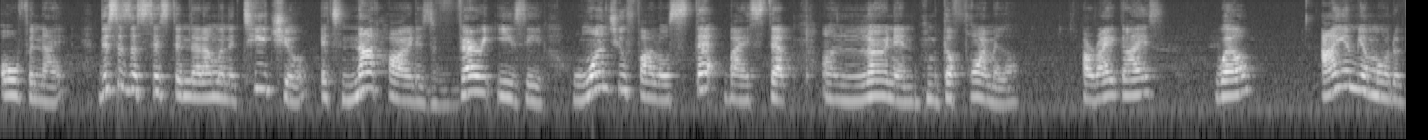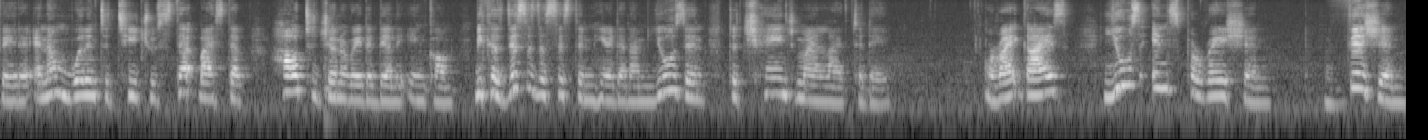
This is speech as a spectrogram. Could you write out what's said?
overnight. This is a system that I'm going to teach you. It's not hard. It's very easy once you follow step by step on learning the formula. Alright guys? Well, I am your motivator and I'm willing to teach you step by step how to generate a daily income because this is the system here that I'm using to change my life today. Alright guys? Use inspiration vision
